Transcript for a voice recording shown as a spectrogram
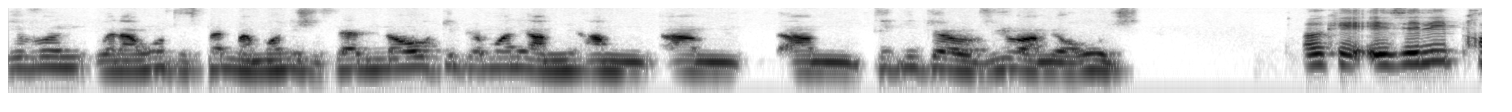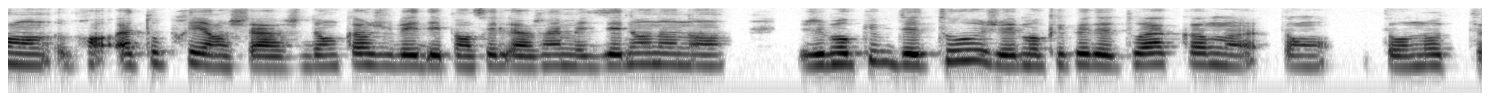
Even when I want to spend my money, she said, "No, keep your money. I'm I'm I'm I'm taking care of you. I'm your host." OK. Et Zélie prend, prend à tout prix en charge. Donc, quand je voulais dépenser de l'argent, elle me disait non, non, non, je m'occupe de tout, je vais m'occuper de toi comme ton, ton hôte.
